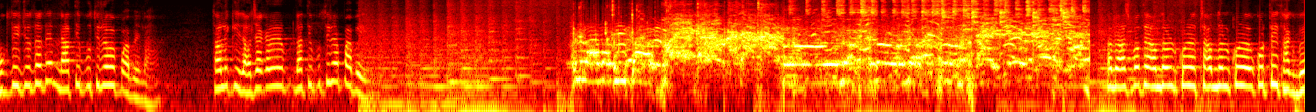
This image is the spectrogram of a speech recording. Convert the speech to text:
মুক্তিযোদ্ধাদের নাতিপুতিরাও পাবে না। তাহলে কি রাজাকারের নাতিপুতিরা পাবে? রাজপথে আন্দোলন করে আন্দোলন করে, করতেই থাকবে।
